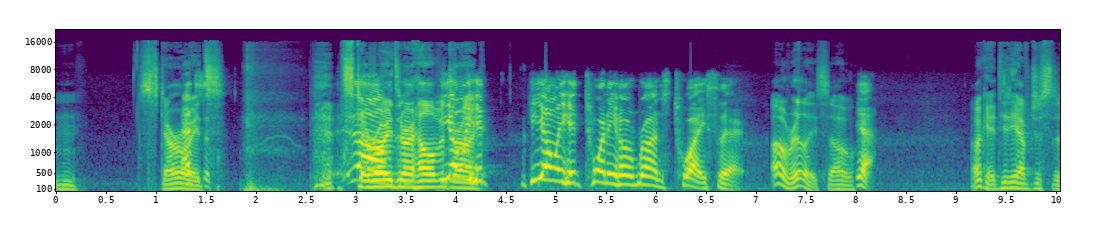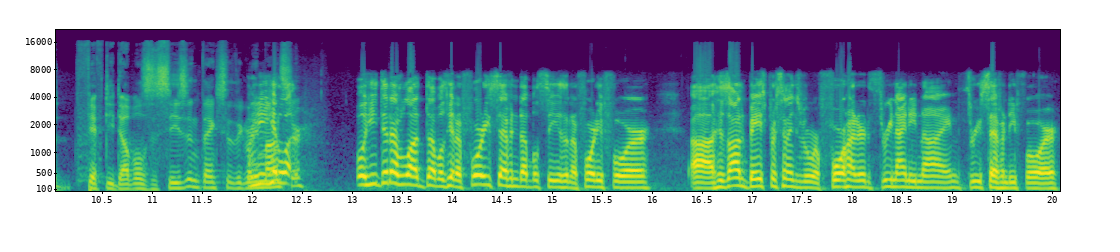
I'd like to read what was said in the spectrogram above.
Mm. Steroids. A, Steroids are a hell of a he drug. Only hit, he only hit 20 home runs twice there. Oh, really? So Yeah. Okay, did he have just a 50 doubles a season thanks to the Green a Monster? lot- Well, he did have a lot of doubles. He had a 47 double season, a 44. Uh, his on base percentages were 400, 399, 374.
